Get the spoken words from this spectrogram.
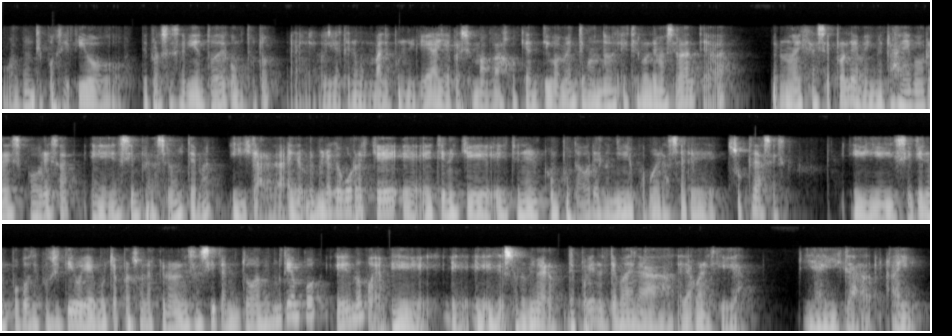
o algún dispositivo de procesamiento de cómputo. Eh, hoy ya tenemos más disponibilidad y a precios más bajos que antiguamente cuando este problema se planteaba, pero no deja ese problema. Y mientras haya pobreza, eh, siempre va a ser un tema. Y claro, lo primero que ocurre es que eh, tienen que tener computadores los niños para poder hacer sus clases. Y si tienen pocos dispositivos y hay muchas personas que lo necesitan todo al mismo tiempo, no pueden. eso es lo primero. Después viene el tema de la, de la conectividad. Y ahí, claro, hay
